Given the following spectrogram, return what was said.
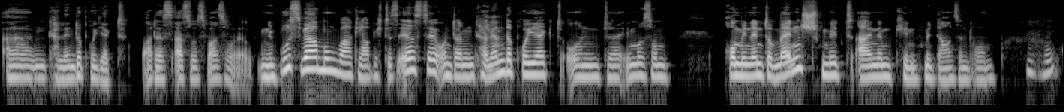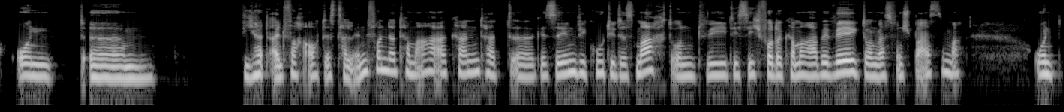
ein Kalenderprojekt. War das, also es war so eine Buswerbung, war glaube ich das erste und dann ein Kalenderprojekt und äh, immer so ein prominenter Mensch mit einem Kind mit Down-Syndrom. Mhm. Und ähm, die hat einfach auch das Talent von der Tamara erkannt, hat äh, gesehen, wie gut die das macht und wie die sich vor der Kamera bewegt und was für einen Spaß sie macht. Und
